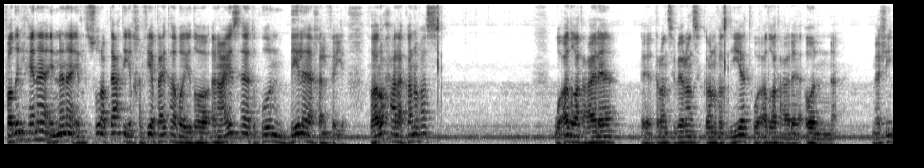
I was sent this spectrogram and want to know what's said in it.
فاضل هنا إن أنا الصورة بتاعتي الخلفية بتاعتها بيضاء. أنا عايزها تكون بلا خلفية. فاروح على كانفاس وأضغط على transparent canvas ديت وأضغط على on ماشي؟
